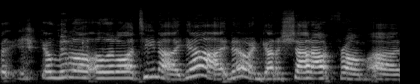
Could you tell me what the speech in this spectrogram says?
Impressive. A little, a little Latina, yeah, I know, and got a shout out from uh,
